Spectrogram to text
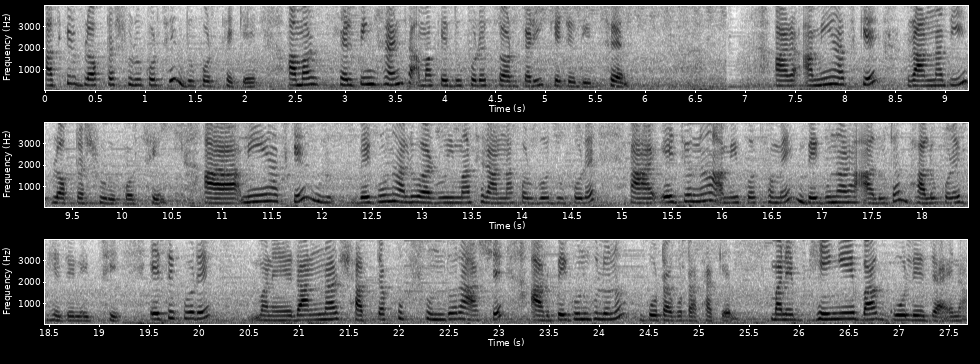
আজকের ব্লগটা শুরু করছি দুপুর থেকে। আমার হেল্পিং হ্যান্ড আমাকে দুপুরের তরকারি কেটে দিচ্ছে। আর আমি আজকে রান্না দিয়ে ব্লগটা শুরু করছি। আমি আজকে বেগুন আলু আর রুই মাছ রান্না করব দুপুরে। আর এর জন্য আমি প্রথমে বেগুন আর আলুটা ভালো করে ভেজে নিচ্ছি। এতে করে মানে রান্নার স্বাদটা খুব সুন্দর আসে আর বেগুনগুলোও গোটা গোটা থাকে। মানে ভেঙে বা গলে যায় না।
